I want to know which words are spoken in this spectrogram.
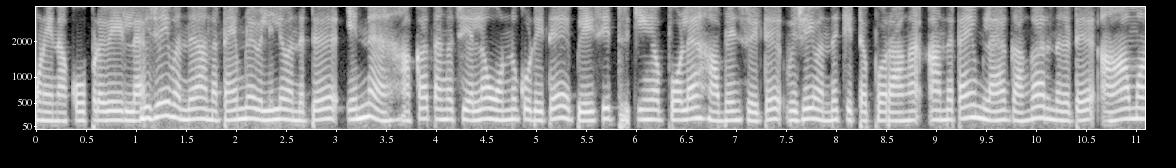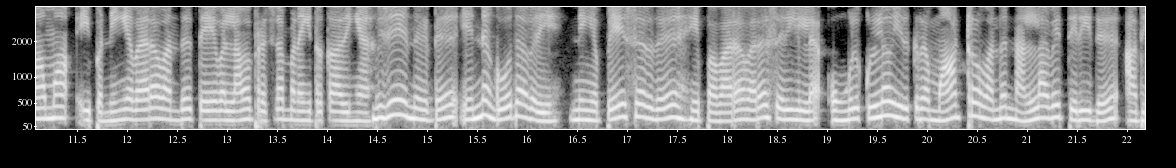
உன்னை நான் கூப்பிடவே இல்லை. விஜய் வந்து அந்த டைம்ல வெளியில வந்துட்டு என்ன அக்கா தங்கச்சி எல்லாம் ஒன்று கூட்டிட்டு பேசிட்டு இருக்கீங்க போல? அப்படின்னு சொல்லிட்டு விஜய் வந்து கிட்ட போறாங்க. அந்த டைம்ல கங்கா இருந்துகிட்டு ஆமா ஆமா இப்ப நீங்க வேற வந்து தேவையில்லாம பிரச்சனை பண்ணிக்கிட்டு இருக்காதீங்க விஜய் இருந்துகிட்டு என்ன கோதாவரி? சரி நீங்க பேசுறது இப்ப வர வர சரியில்லை. உங்களுக்குள்ள இருக்கிற மாற்றம் வந்து நல்லாவே தெரியுது. அது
